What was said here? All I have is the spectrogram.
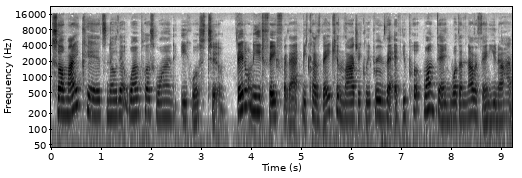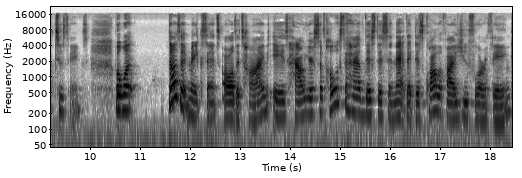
So my kids know that one plus one equals two. They don't need faith for that because they can logically prove that if you put one thing with another thing, you now have two things. But what doesn't make sense all the time is how you're supposed to have this, this, and that that disqualifies you for a thing,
